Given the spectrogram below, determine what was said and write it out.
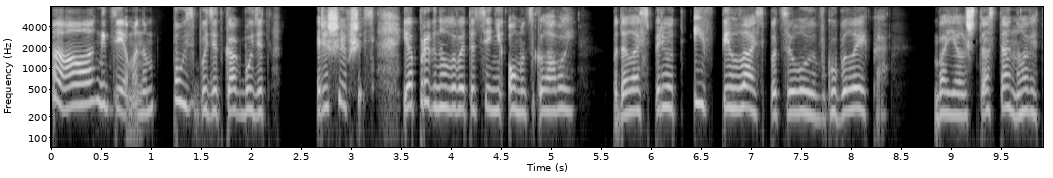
«А, к демонам, пусть будет как будет». Решившись, я прыгнула в этот синий омут с головой, подалась вперед и впилась поцелуем в губы Лейка. Боялась, что остановит,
